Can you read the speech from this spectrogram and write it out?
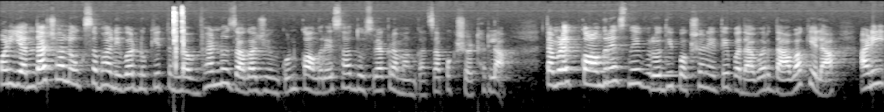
पण यंदाच्या लोकसभा निवडणुकीत नव्याण्णव जागा जिंकून काँग्रेस हा दुसऱ्या क्रमांकाचा पक्ष ठरला. त्यामुळे काँग्रेसने विरोधी पक्षनेते पदावर दावा केला आणि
